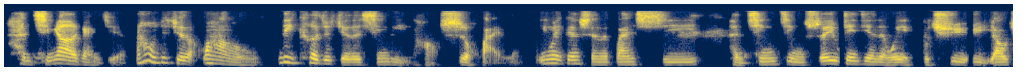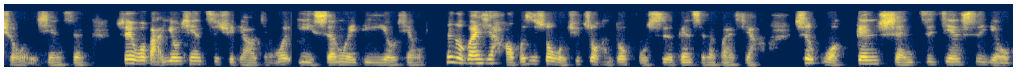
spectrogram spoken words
很奇妙的感觉，然后我就觉得哇哦，立刻就觉得心里好释怀了，因为跟神的关系。很亲近，所以渐渐的我也不去去要求我的先生，所以我把优先次序调整，我以神为第一优先。那个关系好，不是说我去做很多服饰跟神的关系好，是我跟神之间是有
